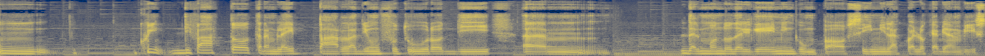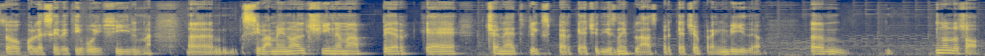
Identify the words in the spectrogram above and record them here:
Mm, qui di fatto Tremblay parla di un futuro di um, del mondo del gaming un po' simile a quello che abbiamo visto con le serie tv e i film. Eh, si va meno al cinema perché c'è Netflix, perché c'è Disney Plus, perché c'è Prime Video. Um, non lo so,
